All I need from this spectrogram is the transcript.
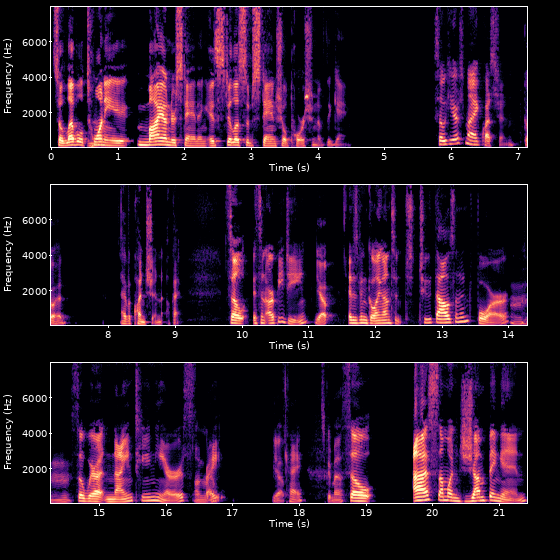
So level Mhm. 20, my understanding, is still a substantial portion of the game. So here's my question. Go ahead. I have a question. Okay. So it's an RPG. Yep. It has been going on since 2004. hmm So we're at 19 years, Unreal. right? Yeah. Okay. It's good math. So as someone jumping in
